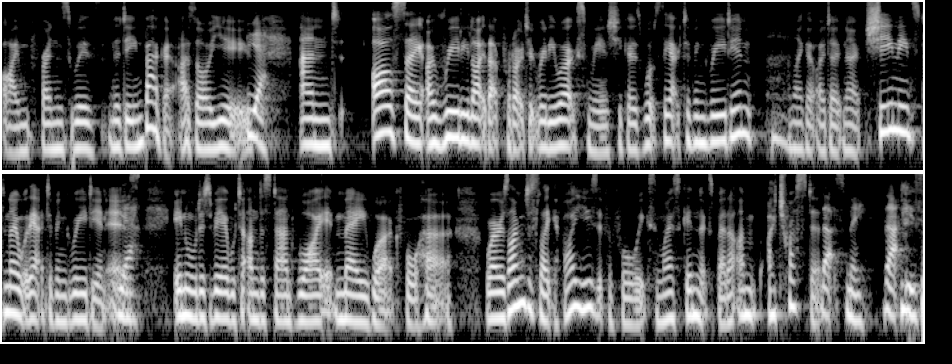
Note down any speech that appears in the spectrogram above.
I'm friends with Nadine Baggott, as are you. Yeah. And I'll say, I really like that product. It really works for me. And she goes, What's the active ingredient? And I go, I don't know. She needs to know what the active ingredient is Yeah. in order to be able to understand why it may work for her. Whereas I'm just like, if I use it for four weeks and my skin looks better, I'm, I trust it. That's me. That is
